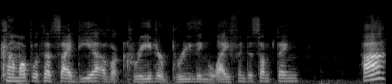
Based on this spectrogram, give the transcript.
come up with this idea of a creator breathing life into something? Huh?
